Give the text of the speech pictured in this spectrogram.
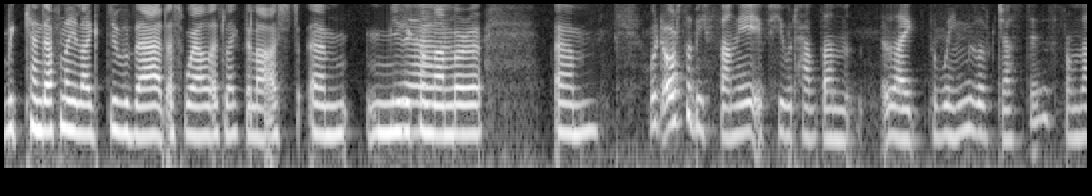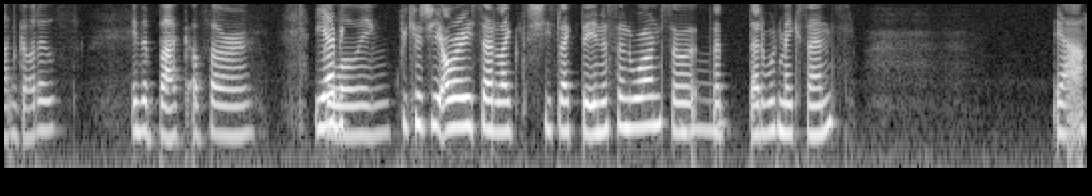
we can definitely like do that as well as like the last um musical Yeah. number. Um, Would also be funny if she would have them like the wings of justice from that goddess in the back of her yeah, be- because she already said like she's like the innocent one, so Mhm. that that would make sense. Yeah,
